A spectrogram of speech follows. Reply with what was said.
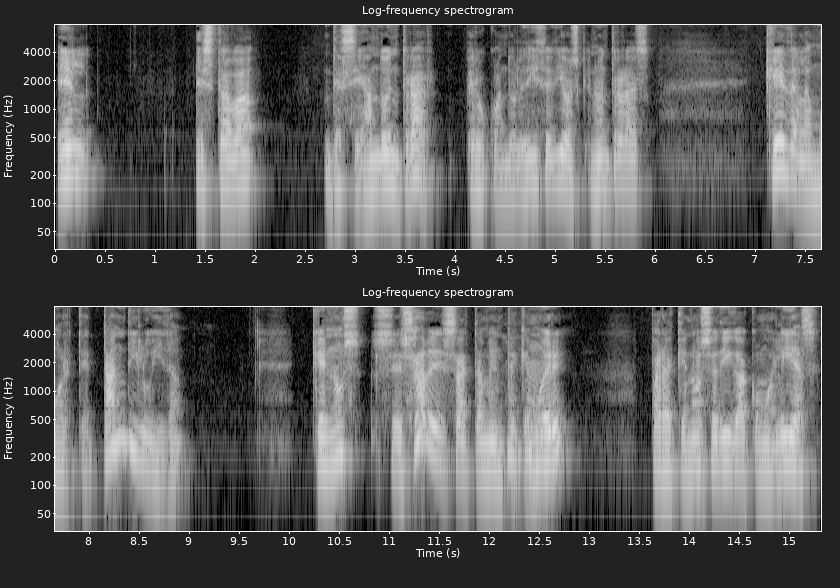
él estaba deseando entrar, pero cuando le dice Dios que no entrarás, queda la muerte tan diluida que no se sabe exactamente que muere, para que no se diga como Elías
